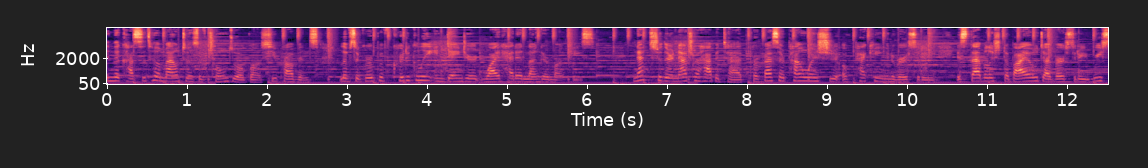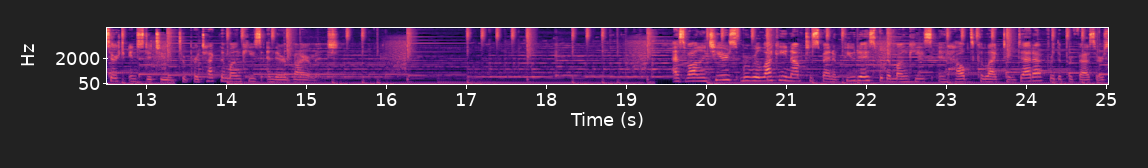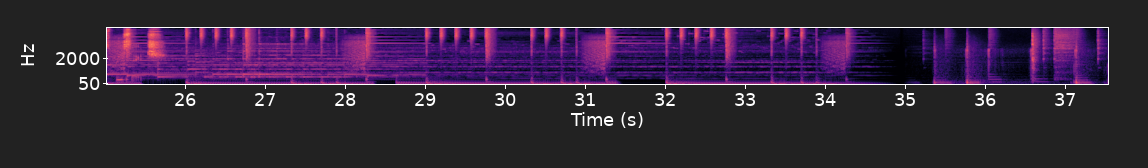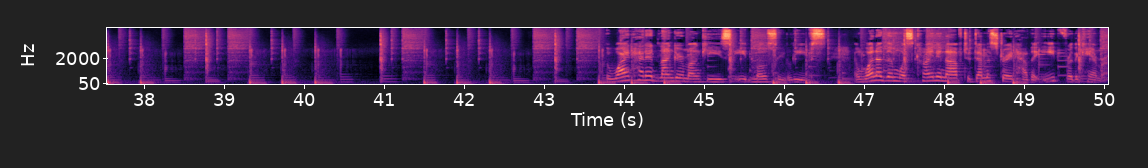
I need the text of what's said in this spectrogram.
In the Khasite Mountains of Chongzuo, Guangxi Province, lives a group of critically endangered white-headed langur monkeys. Next to their natural habitat, Professor Pan Wenshi of Peking University established the Biodiversity Research Institute to protect the monkeys and their environment. As volunteers, we were lucky enough to spend a few days with the monkeys and helped collecting data for the professor's research. The white-headed langur monkeys eat mostly leaves, and one of them was kind enough to demonstrate how they eat for the camera.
